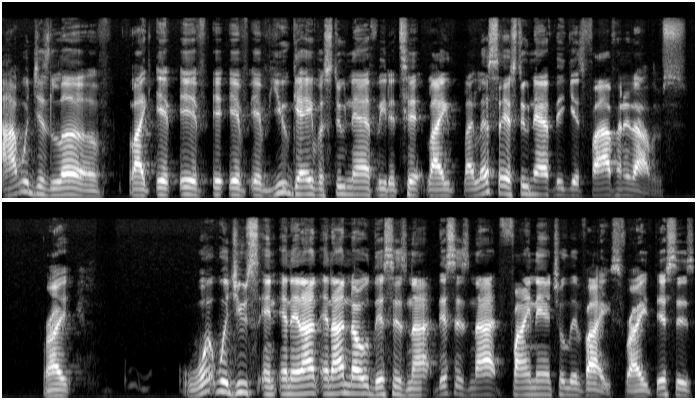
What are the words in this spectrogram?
I would just love like if if if if you gave a student athlete a tip, like like let's say a student athlete gets five hundred dollars, right? What would you and and and I and I know this is not this is not financial advice, right? This is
